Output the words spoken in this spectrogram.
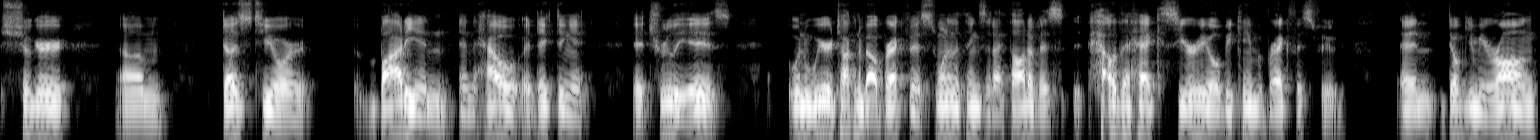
sugar um, does to your body and and how addicting it it truly is when we were talking about breakfast, one of the things that I thought of is how the heck cereal became a breakfast food. And don't get me wrong,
